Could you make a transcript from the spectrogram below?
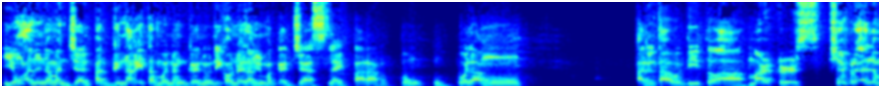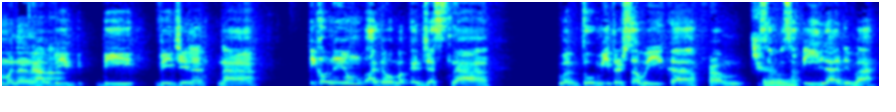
Yung ano naman dyan, pag nakita mo ng ganun, ikaw na lang yung mag-adjust. Like parang kung, kung walang ano tawag dito, ah markers. Siyempre alam mo na na Ah. be, be vigilant na ikaw na yung ano mag-adjust na mag 2 meters away ka from sa, True. sa pila, di ba?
